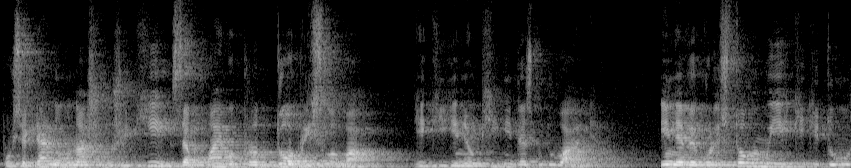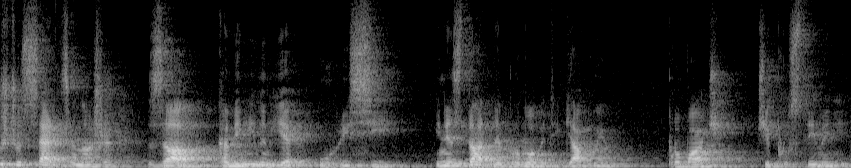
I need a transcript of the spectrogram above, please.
в повсякденному нашому житті забуваємо про добрі слова, які є необхідні для збудування, і не використовуємо їх тільки тому, що серце наше закам'янілим є у грісі і не здатне промовити дякую, пробач чи прости мені,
